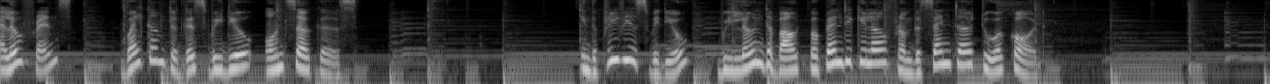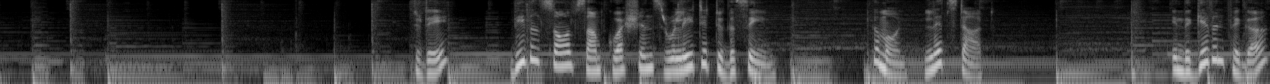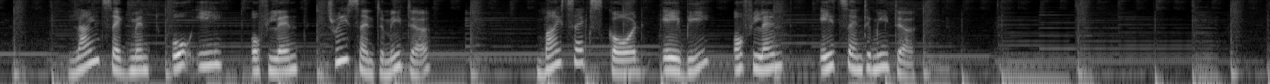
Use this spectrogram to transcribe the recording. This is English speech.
Hello friends, welcome to this video on circles. In the previous video, we learned about perpendicular from the center to a chord. Today, we will solve some questions related to the same. Come on, let's start. In the given figure, line segment OE of length 3 cm bisects chord AB of length 8 cm.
